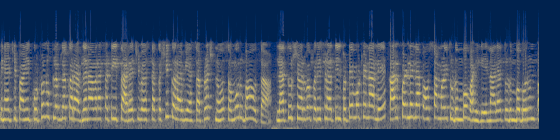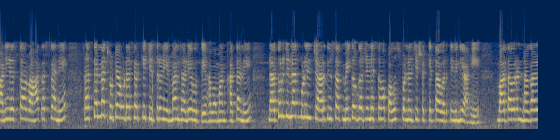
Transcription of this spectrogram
पिण्याचे पाणी कोठून उपलब्ध करावे? जनावरांसाठी चाऱ्याची व्यवस्था कशी करावी असा प्रश्न समोर उभा होता. लातूर शहर व परिसरातील छोटे मोठे नाले काल पडलेल्या पावसामुळे तुडुंब वाहिले. नाल्या तुडुंब भरून पाणी रस्त्यावर वाहत असल्याने रस्त्यांना छोट्या उड्यासारखे चित्र निर्माण झाले होते. हवामान खात्याने लातूर जिल्ह्यात पुढील चार दिवसात मेघगर्जनेसह पाऊस पडण्याची शक्यता वर्तविली आहे. वातावरण ढगाळ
